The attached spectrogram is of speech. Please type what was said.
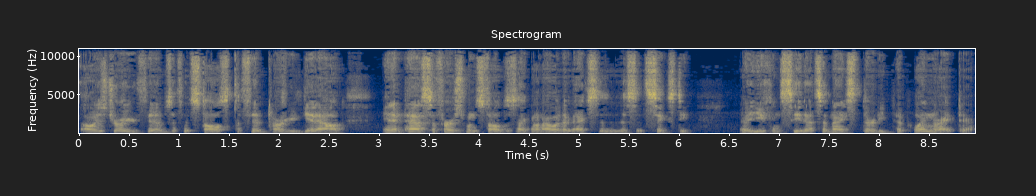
Always draw your fibs. If it stalls at the fib target, get out. And it passed the first one, stalled the second one. I would have exited this at 60. Uh, you can see that's a nice 30 pip win right there.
